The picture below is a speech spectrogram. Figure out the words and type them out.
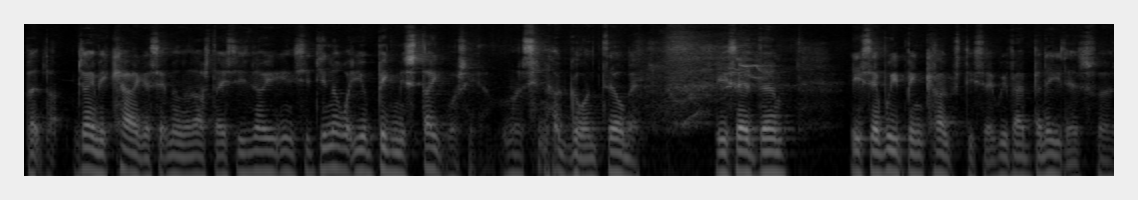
but Jamie Carragher said to me on the last day, he said, you know, he said, do you know what your big mistake was here? And I said, no, go and tell me. He said, um, he said, we've been coached, he said, we've had Benitez for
